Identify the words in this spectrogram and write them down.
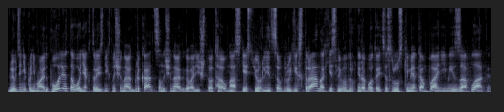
люди не понимают. Более того, некоторые из них начинают брыкаться, начинают говорить, что да, у нас есть юрлица в других странах, если вы вдруг не работаете с русскими компаниями из-за оплаты.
